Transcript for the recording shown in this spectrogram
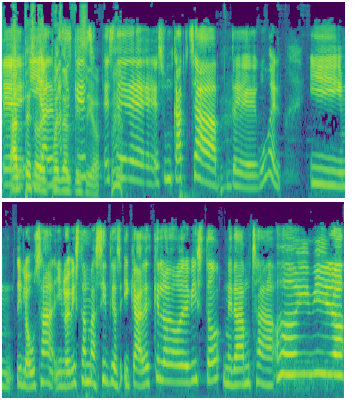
Eh, Antes o después además del es que es, fisio. es, es un captcha de Google y, y lo usa y lo he visto en más sitios y cada vez que lo he visto me da mucha ay mira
